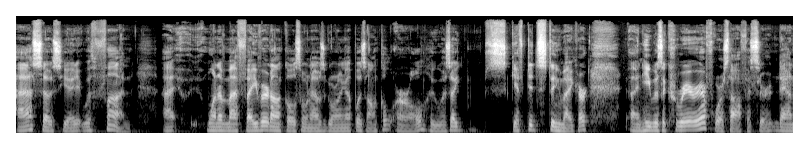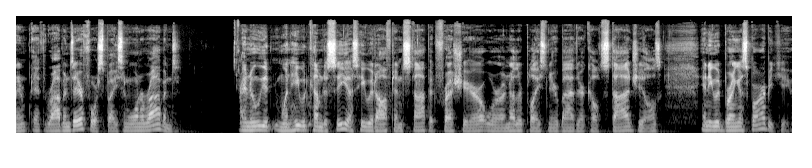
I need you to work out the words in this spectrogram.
I associate it with fun. I, one of my favorite uncles when I was growing up was Uncle Earl, who was a gifted stew maker, and he was a career Air Force officer down in, at Robins Air Force Base in Warner Robins. And would, when he would come to see us, he would often stop at Fresh Air or another place nearby there called Stodge Hills, and he would bring us barbecue.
